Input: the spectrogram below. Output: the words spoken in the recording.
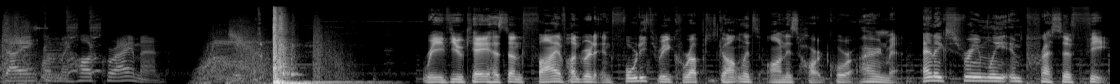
Dying on my hardcore Iron Man. Reeve UK has done 543 corrupted gauntlets on his hardcore Iron Man, an extremely impressive feat.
